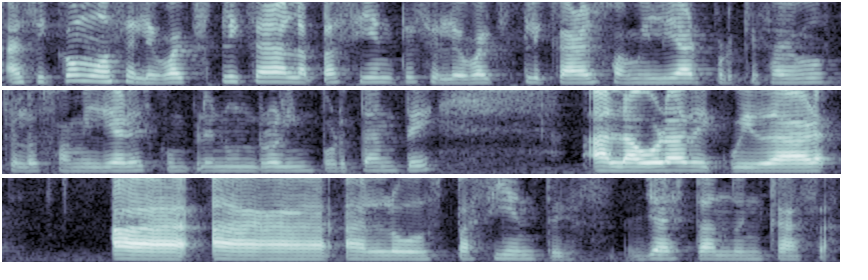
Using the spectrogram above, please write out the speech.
Así como se le va a explicar a la paciente, se le va a explicar al familiar, porque sabemos que los familiares cumplen un rol importante a la hora de cuidar a, a, los pacientes ya estando en casa.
